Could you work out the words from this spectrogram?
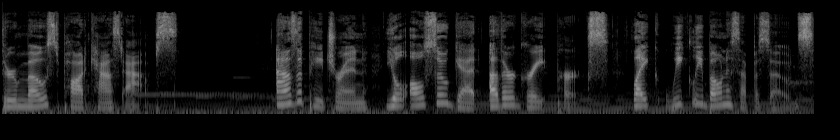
through most podcast apps. As a patron, you'll also get other great perks, like weekly bonus episodes.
